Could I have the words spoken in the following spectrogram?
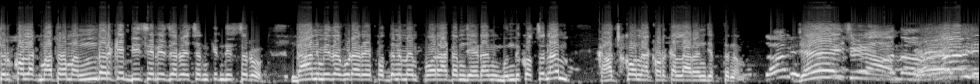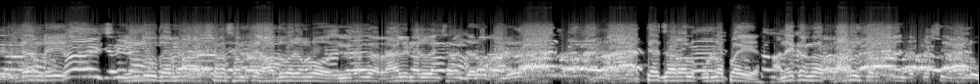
తుర్కోళ్ళకి మాత్రం అందరికీ బీసీ రిజర్వేషన్ కింద ఇస్తారు దాని మీద కూడా రేపు పొద్దున మేము పోరాటం చేయడానికి ముందుకు వస్తున్నాం కాచుకో నా కొడకల్లారని చెప్తున్నాం జై శ్రీరామ్. హిందూ ధర్మ రక్షణ సమితి ఆధ్వర్యంలో ఈ విధంగా ర్యాలీ నిర్వహించడం జరుగుతుంది. అత్యాచారాలు గుడ్లపై అనేకంగా దాడులు జరుగుతున్నాయని చెప్పేసి వీళ్ళు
